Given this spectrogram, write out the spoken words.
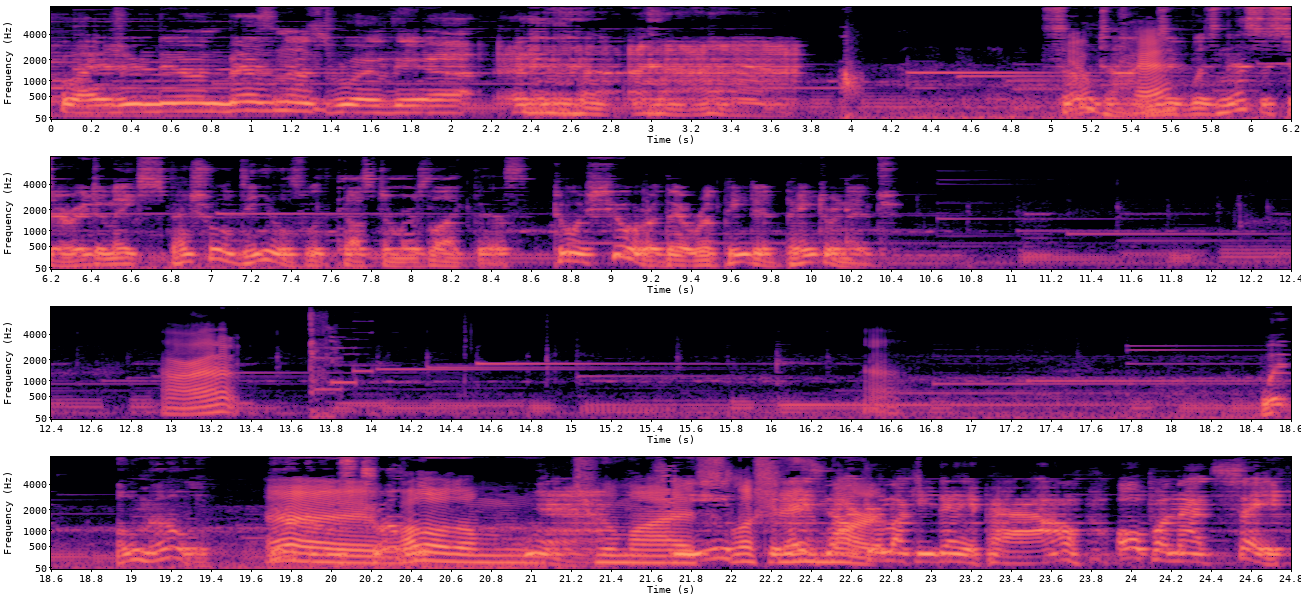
Pleasure doing business with you. Sometimes Okay. it was necessary to make special deals with customers like this to assure their repeated patronage. Alright. Oh. Wait, oh no! Here comes Hey, trouble. hello them to my See? slushy Today's not your lucky day, pal. Open that safe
